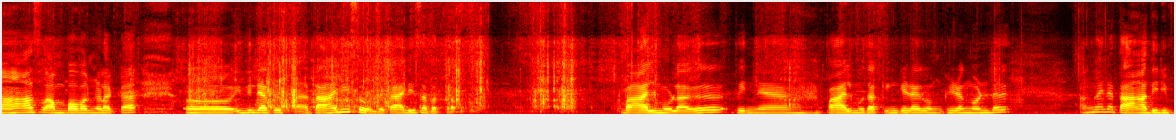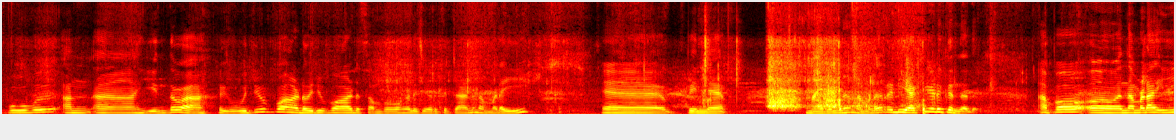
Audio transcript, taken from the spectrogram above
ആ സംഭവങ്ങളൊക്കെ ഇതിന്റെ അകത്ത് താലീസമുണ്ട് താലീസ പത്രം. പാൽമുളക് പിന്നെ പാൽമുതക്കിൻ കിഴങ്ങും കിഴങ്ങുണ്ട്. അങ്ങനെ താതിരിപ്പൂവ് എന്തുവാ ഒരുപാട് ഒരുപാട് സംഭവങ്ങൾ ചേർത്തിട്ടാണ് നമ്മുടെ ഈ പിന്നെ മരുന്ന് നമ്മൾ റെഡിയാക്കി എടുക്കുന്നത്. അപ്പോൾ നമ്മുടെ ഈ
